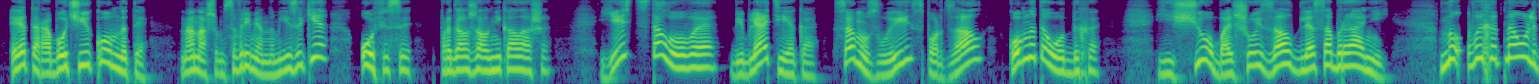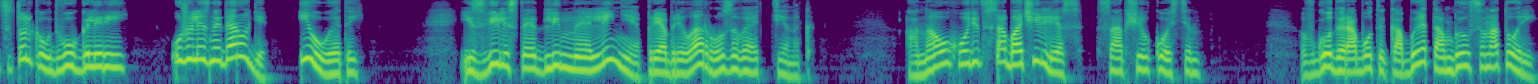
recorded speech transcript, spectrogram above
Это рабочие комнаты, на нашем современном языке — офисы, продолжал Николаша. Есть столовая, библиотека, санузлы, спортзал, комната отдыха. Еще большой зал для собраний. Но выход на улицу только у двух галерей. У железной дороги и у этой. Извилистая длинная линия приобрела розовый оттенок. «Она уходит в собачий лес», — сообщил Костин. В годы работы КБ там был санаторий.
